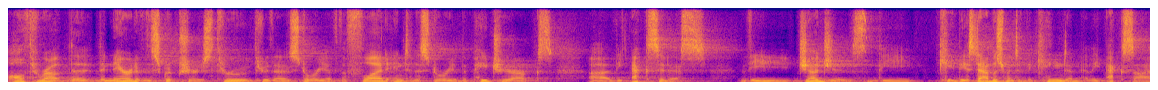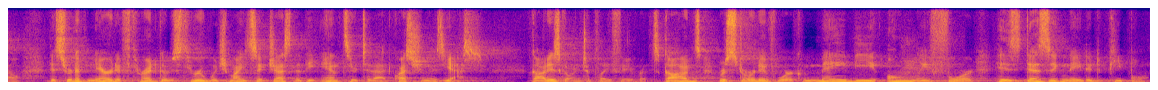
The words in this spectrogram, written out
all throughout the, the narrative of the scriptures, through, through the story of the flood, into the story of the patriarchs, uh, the Exodus, the judges, the, the establishment of the kingdom, and the exile, this sort of narrative thread goes through, which might suggest that the answer to that question is yes. God is going to play favorites. God's restorative work may be only for his designated people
